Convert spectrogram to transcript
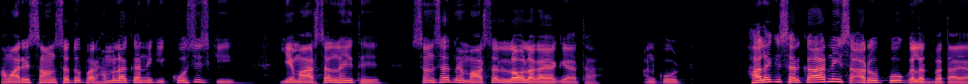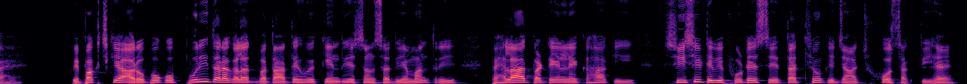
हमारे सांसदों पर हमला करने की कोशिश की, ये मार्शल नहीं थे। संसद में मार्शल लॉ लगाया गया था। अनकोट। हालाँकि सरकार ने इस आरोप को गलत बताया है। विपक्ष के आरोपों को पूरी तरह गलत बताते हुए केंद्रीय संसदीय मंत्री प्रहलाद पटेल ने कहा कि सीसीटीवी फुटेज से तथ्यों की जाँच हो सकती है।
